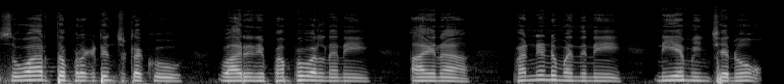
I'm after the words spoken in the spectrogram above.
సువార్త ప్రకటించుటకు వారిని పంపవలనని ఆయన పన్నెండు మందిని నియమించెను.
